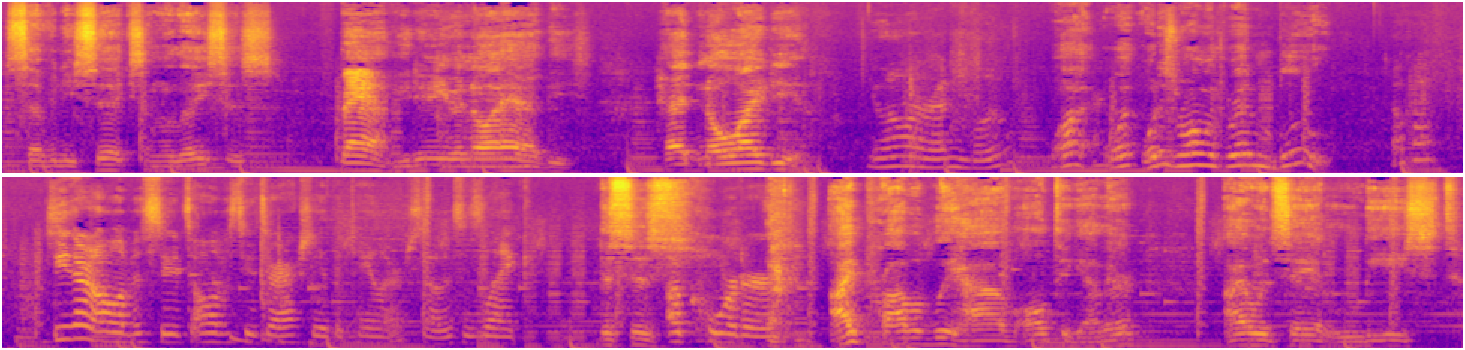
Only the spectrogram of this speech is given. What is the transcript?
76 and the laces. Bam! You didn't even know I had these. Had no idea. You want to wear red and blue? What? What? What is wrong with red and blue? Okay. These aren't all of his suits. All of his suits are actually at the tailor, so this is like This is. a quarter. I probably have altogether. I would say at least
